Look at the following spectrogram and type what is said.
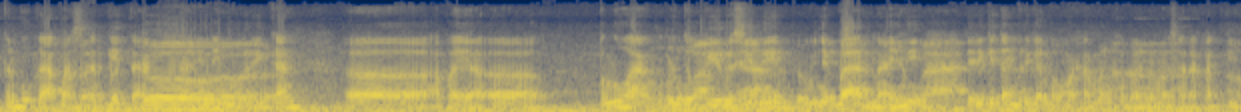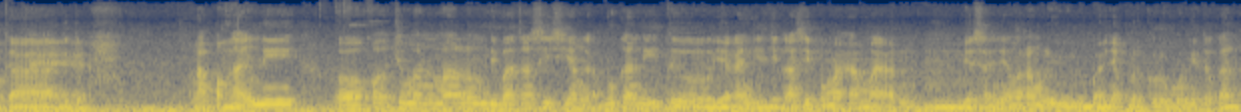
terbuka masker Betul. kita. Nah, ini memberikan eh, apa ya eh, peluang, Peluang, untuk virus ya, ini menyebar. Nah ini, menyebar, jadi kita ya. memberikan pemahaman kepada Ah, masyarakat kita oke. gitu. Apakah ini oh, kok cuman malam dibatasi siang nggak? Bukan itu, Hmm. ya kan? Jadi kasih pemahaman. Hmm. Biasanya orang lebih banyak berkerumun itu kan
